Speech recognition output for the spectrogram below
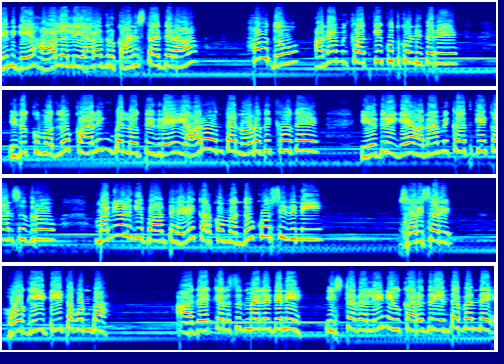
ನಿನಗೆ ಹಾಲಲ್ಲಿ ಯಾರಾದ್ರೂ ಕಾಣಿಸ್ತಾ ಇದ್ದೀರಾ? ಹೌದು, ಅನಾಮಿಕ ಅದಕ್ಕೆ ಕೂತ್ಕೊಂಡಿದ್ದಾರೆ. ಇದಕ್ಕೂ ಮೊದಲು ಕಾಲಿಂಗ್ ಬೆಲ್ ಒತ್ತಿದ್ರೆ ಯಾರು ಅಂತ ನೋಡೋದಕ್ಕೆ ಹೋದೆ. ಎದುರಿಗೆ ಅನಾಮಿಕ ಅದಕ್ಕೆ ಕಾಣಿಸಿದ್ರು. ಮನೆಯೊಳಗೆ ಬಾ ಅಂತ ಹೇಳಿ ಕರ್ಕೊಂಡ್ಬಂದು ಕೂರ್ಸಿದೀನಿ ಸರಿ ಸರಿ ಹೋಗಿ ಟೀ ತಗೊಂಡ್ ಬಾ. ಅದೇ ಕೆಲಸದ ಮೇಲೆ ಇದ್ದೀನಿ. ಇಷ್ಟರಲ್ಲಿ ನೀವು ಕರೆದ್ರಿ ಅಂತ ಬಂದೆ.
